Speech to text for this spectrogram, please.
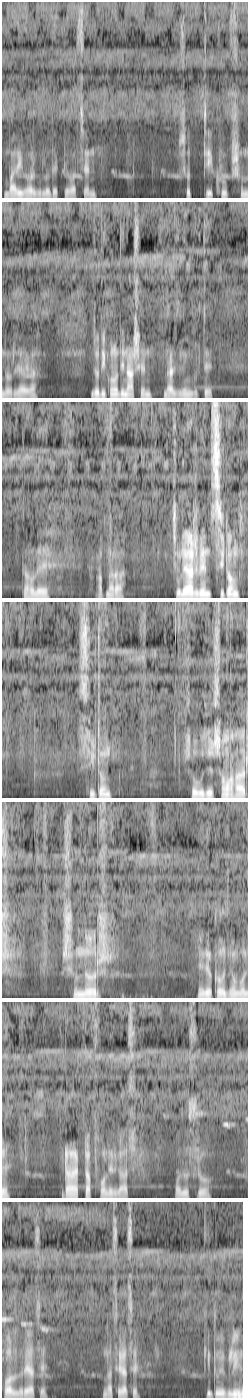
বাড়ি ঘরগুলো দেখতে পাচ্ছেন। সত্যি খুব সুন্দর জায়গা। যদি কোনো দিন আসেন দার্জিলিং ঘুরতে, তাহলে আপনারা চলে আসবেন সিটং। সিটং সবুজের সমাহার, সুন্দর। এই দেখো জঙ্গলে। এটা একটা ফলের গাছ, অজস্র। ফল ধরে আছে, গাছে গাছে। কিন্তু এগুলির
